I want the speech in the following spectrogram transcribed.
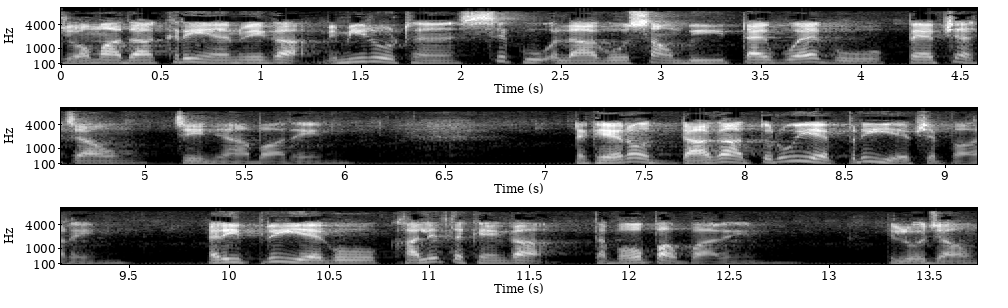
ယောမာသားခရိယန်တွေကမိမိတို့ထံစစ်ကူအလာကိုစောင့်ပြီးတိုက်ပွဲကိုပယ်ဖြတ်ကြောင်းကြေညာပါတယ်တကယ်တော့ဒါကသူတို့ရဲ့ပြည့်ရဖြစ်ပါတယ်အဲ့ဒီပြည့်ရကိုခါလစ်တခင်ကသဘောပေါက်ပါတယ်ဒီလိုကြောင့်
